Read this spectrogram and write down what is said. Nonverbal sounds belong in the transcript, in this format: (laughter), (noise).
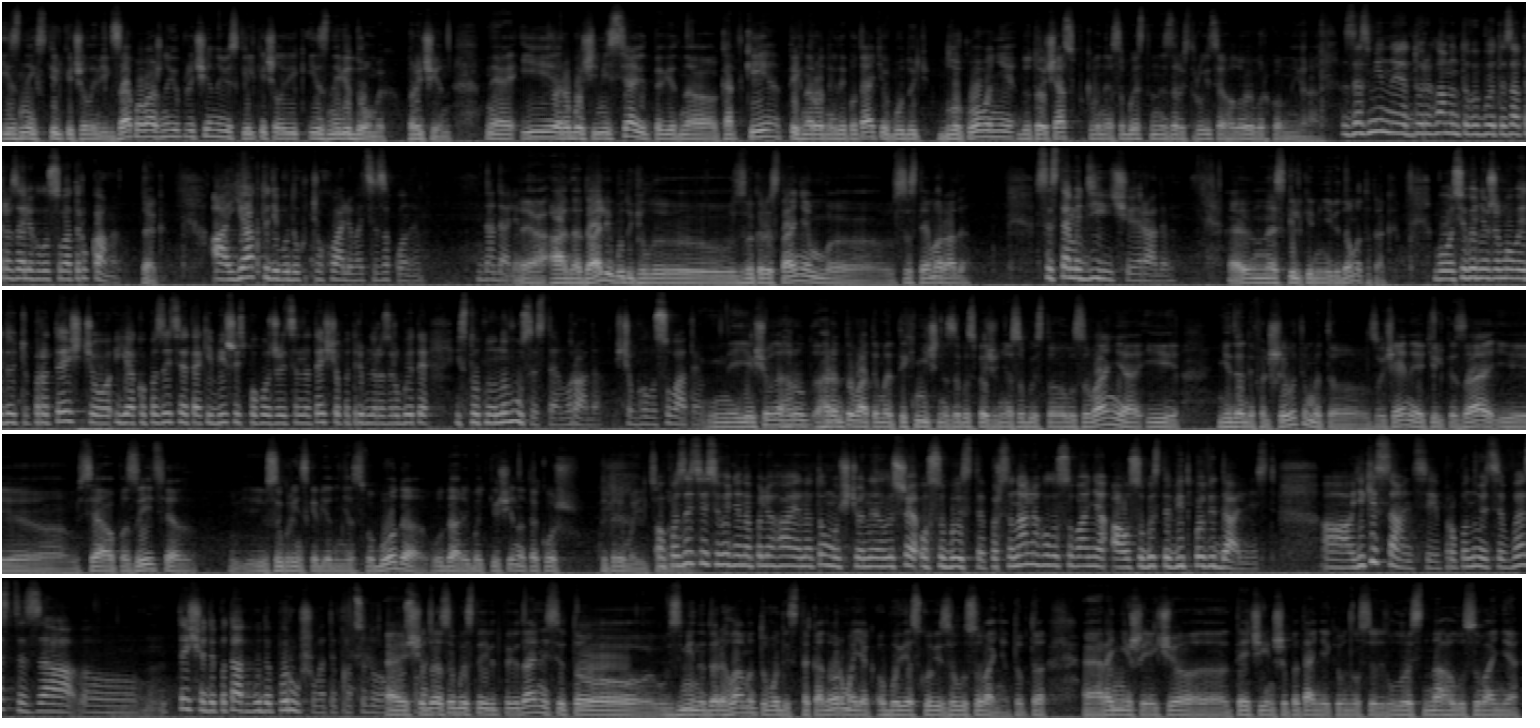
Із них скільки чоловік за поважною причиною, скільки чоловік із невідомих причин. І робочі місця, відповідно, картки тих народних депутатів будуть блоковані до того часу, поки вони особисто не зареєструються голови Верховної Ради. За зміни до регламенту ви будете завтра в залі голосувати руками. Так. А як тоді будуть ухвалюватися закони? Надалі. Е, А надалі будуть е, з використанням е, системи Рада. Системи діючої ради. Наскільки мені відомо, то так. Бо сьогодні вже мова йде про те, що як опозиція, так і більшість погоджуються на те, що потрібно розробити істотно нову систему рада, щоб голосувати. Якщо вона гаран- гарантуватиме технічне забезпечення особистого голосування і ніде не фальшивитиме, то звичайно я тільки за і вся опозиція, і Всеукраїнське об'єднання Свобода, удар і батьківщина також норму. Опозиція сьогодні наполягає на тому, що не лише особисте персональне голосування, а особиста відповідальність. Які санкції пропонується ввести за е, те, що депутат буде порушувати процедуру Е, голосування? Щодо особистої відповідальності, то в зміни до регламенту вводиться така норма, як обов'язковість голосування. Тобто е, раніше, якщо те чи інше питання, яке вносилось на голосування,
